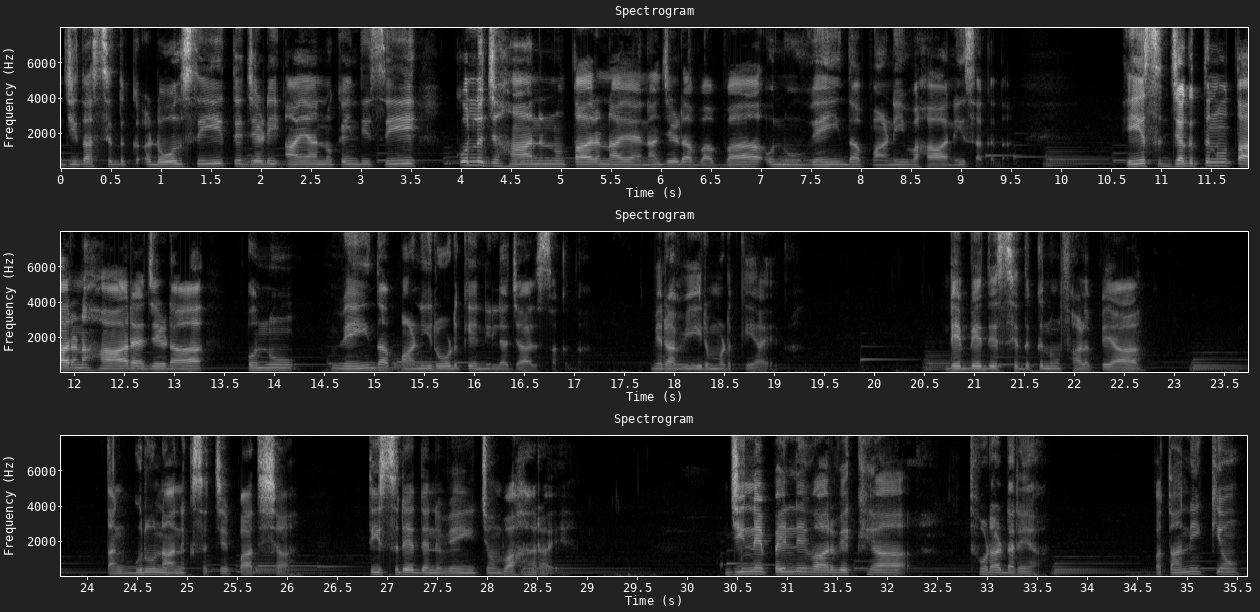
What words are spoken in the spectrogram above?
ਜਿਹਦਾ ਸਿਦਕ ਅਡੋਲ ਸੀ ਤੇ ਜਿਹੜੀ ਆਇਆਂ ਨੂੰ ਕਹਿੰਦੀ ਸੀ, ਕੁੱਲ ਜਹਾਨ ਨੂੰ ਤਾਰਨ ਆਇਆ ਹੈ ਨਾ ਜਿਹੜਾ ਬਾਬਾ, ਉਹਨੂੰ ਵੇਈ ਦਾ ਪਾਣੀ ਵਹਾ ਨਹੀਂ ਸਕਦਾ। ਇਸ ਜਗਤ ਨੂੰ ਤਾਰਨ ਹਾਰ ਹੈ ਜਿਹੜਾ, ਉਹਨੂੰ ਵੇਈ ਦਾ ਪਾਣੀ ਰੋੜ ਕੇ ਨਹੀਂ ਲਿਜਾ ਸਕਦਾ। ਮੇਰਾ ਵੀਰ ਮੁੜ ਕੇ ਆਏਗਾ। ਬੇਬੇ ਦੇ ਸਿਦਕ ਨੂੰ ਫਲ ਪਿਆ, ਤਾਂ ਗੁਰੂ ਨਾਨਕ ਸੱਚੇ ਪਾਤਸ਼ਾਹ ਤੀਸਰੇ ਦਿਨ ਵੇਈ ਚੋਂ ਬਾਹਰ ਆਏ। ਜਿਨੇ ਪਹਿਲੀ ਵਾਰ ਵੇਖਿਆ ਥੋੜਾ ਡਰਿਆ। ਪਤਾ ਨਹੀਂ ਕਿਉਂ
